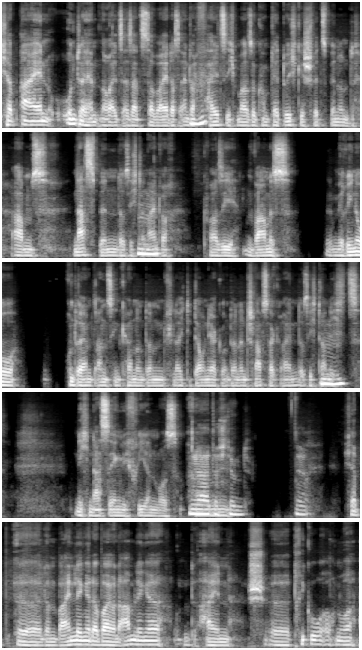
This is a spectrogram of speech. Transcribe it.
ich habe ein Unterhemd noch als Ersatz dabei, das einfach, mhm. falls ich mal so komplett durchgeschwitzt bin und abends nass bin, dass ich dann mhm. einfach quasi ein warmes Merino-Unterhemd anziehen kann und dann vielleicht die Downjacke und dann den Schlafsack rein, dass ich da mhm. nichts, nicht nass irgendwie frieren muss. Ja, ähm, das stimmt. Ja. Ich habe äh, dann Beinlänge dabei und Armlänge und ein äh, Trikot auch nur.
